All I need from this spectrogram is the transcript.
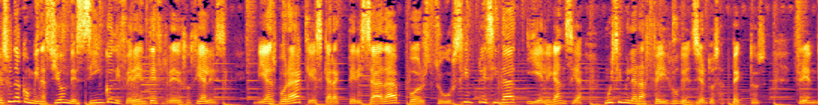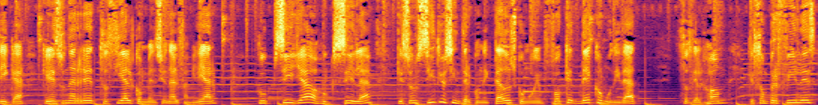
es una combinación de cinco diferentes redes sociales. Diáspora, que es caracterizada por su simplicidad y elegancia, muy similar a Facebook en ciertos aspectos. Friendica, que es una red social convencional familiar. Hupsilla o Huxila, que son sitios interconectados con un enfoque de comunidad, Social Home, que son perfiles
